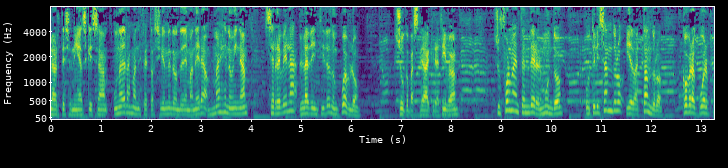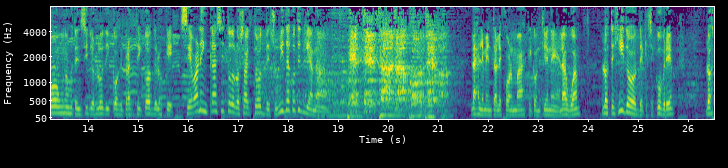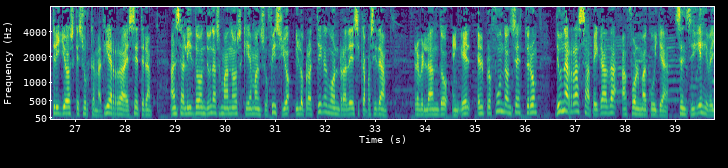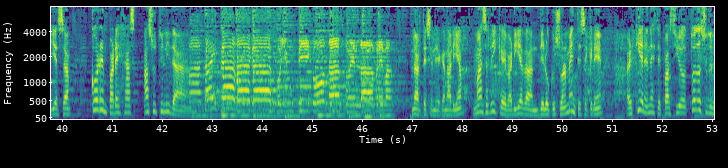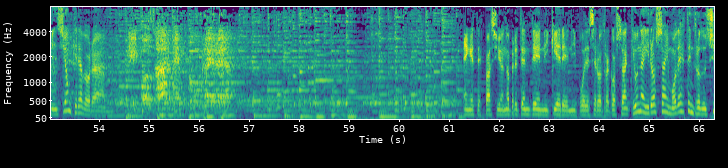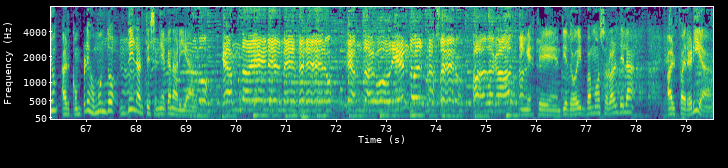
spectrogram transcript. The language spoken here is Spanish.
La artesanía es quizá una de las manifestaciones donde de manera más genuina se revela la identidad de un pueblo, su capacidad creativa, su forma de entender el mundo, utilizándolo y adaptándolo. Cobra cuerpo unos utensilios lúdicos y prácticos de los que se valen casi todos los actos de su vida cotidiana. Las elementales formas que contienen el agua, los tejidos de que se cubre, los trillos que surcan la tierra, etc., han salido de unas manos que aman su oficio y lo practican con honradez y capacidad, revelando en él el profundo ancestro de una raza apegada a forma cuya sencillez y belleza corren parejas a su utilidad. La artesanía canaria, más rica y variada de lo que usualmente se cree, adquiere en este espacio toda su dimensión creadora. En este espacio no pretende ni quiere ni puede ser otra cosa que una airosa y modesta introducción al complejo mundo de la artesanía canaria. que anda en el mes de enero, le anda goliendo el trasero a la gata. En este día de hoy vamos a hablar de la alfarería.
